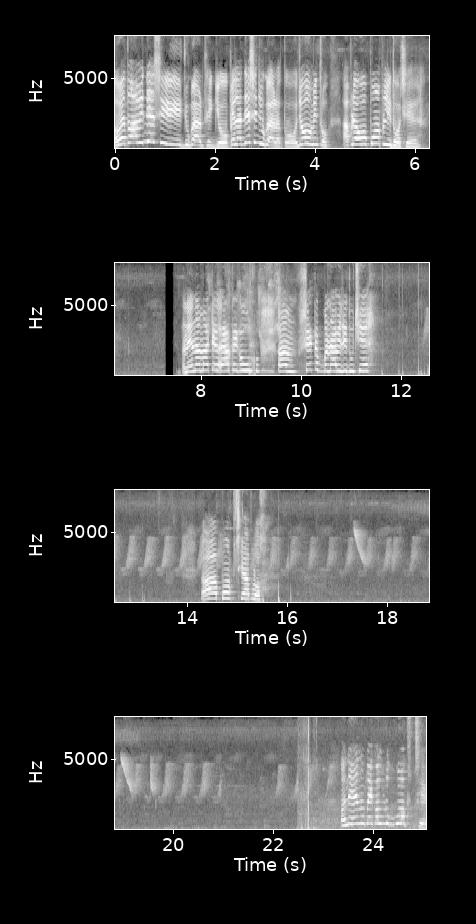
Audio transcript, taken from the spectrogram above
હવે તો આવી દેશી જુગાડ થઈ ગયો. પહેલાં દેશી જુગાડ હતો. જો મિત્રો, આપણે ઓ પંપ લીધો છે. અને એના માટે આ કંઈક આમ સેટઅપ બનાવી લીધું છે. આ પંપ છે આપણો. અને એનું કંઈક અવડું બોક્સ છે.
